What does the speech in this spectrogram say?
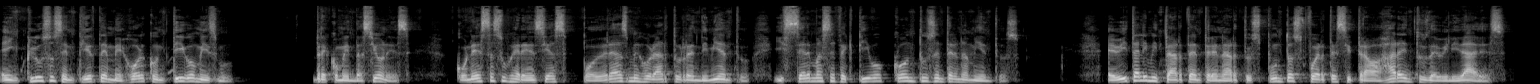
e incluso sentirte mejor contigo mismo. Recomendaciones. Con estas sugerencias podrás mejorar tu rendimiento y ser más efectivo con tus entrenamientos. Evita limitarte a entrenar tus puntos fuertes y trabajar en tus debilidades.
